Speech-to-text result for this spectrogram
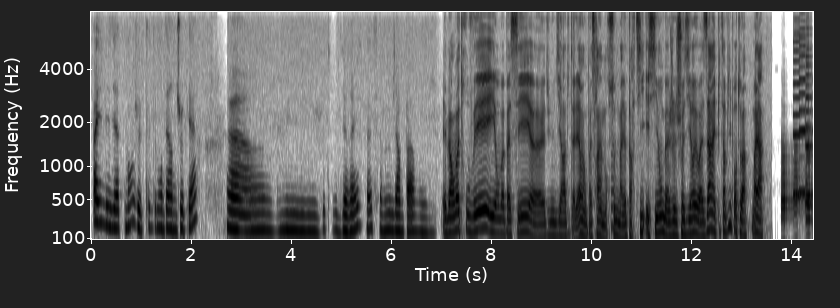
pas immédiatement. Je vais peut-être demander un joker. Euh, mais je te dirai, ça me vient pas. mais- Eh ben on va trouver et on va passer, euh, tu nous diras tout à l'heure, et on passera un morceau de Mario Party. Et sinon, ben, je le choisirai au hasard et puis tant pis pour toi. Voilà. Música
